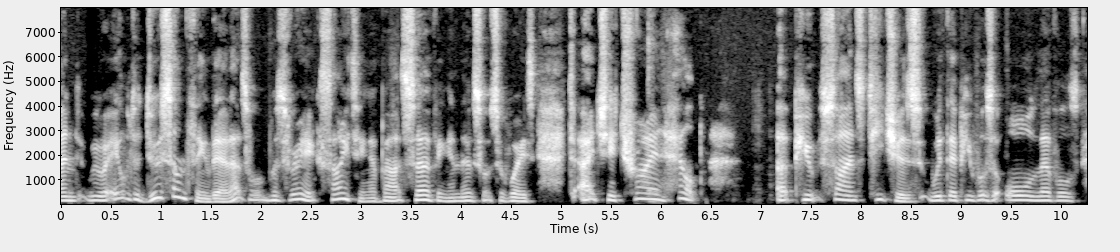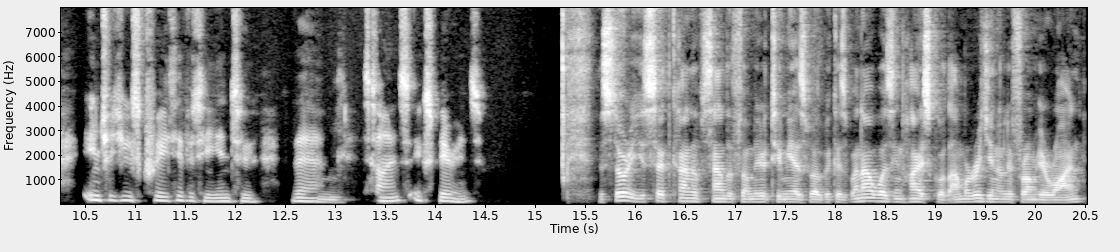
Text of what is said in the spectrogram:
And we were able to do something there. That's what was very exciting about serving in those sorts of ways to actually try and help uh, science teachers with their pupils at all levels introduce creativity into their mm. science experience. The story you said kind of sounded familiar to me as well because when I was in high school, I'm originally from Iran.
